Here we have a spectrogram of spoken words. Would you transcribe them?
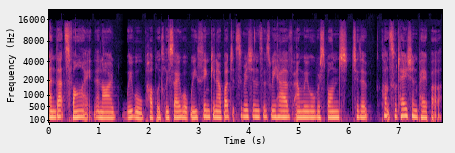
and that's fine. And I we will publicly say what we think in our budget submissions as we have, and we will respond to the consultation paper.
